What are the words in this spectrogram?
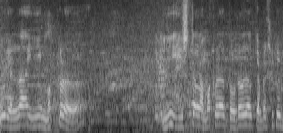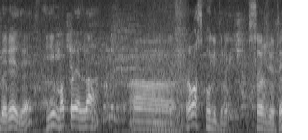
ಇವರೆಲ್ಲ ಈ ಮಕ್ಕಳು, ಈ ಇಷ್ಟೆಲ್ಲ ಮಕ್ಕಳ ಟೋಟಲ್ ಕೆಪಾಸಿಟಿ ಬೇರೆ ಇದೆ. ಈ ಮಕ್ಕಳೆಲ್ಲ ಪ್ರವಾಸಕ್ಕೆ ಹೋಗಿದ್ದರು ಸರ್ ಜೊತೆ.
